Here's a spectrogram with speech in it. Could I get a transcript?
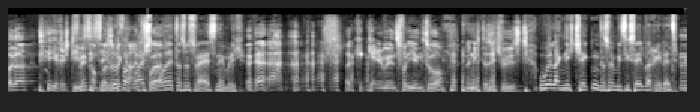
Oder ihre Stimme Sich kommt mir so bekannt vor. ohne dass man es weiß, nämlich. Okay, kennen wir uns von irgendwo? Wenn nicht, dass ich wüsste. Urlang nicht checken, dass man mit sich selber redet.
